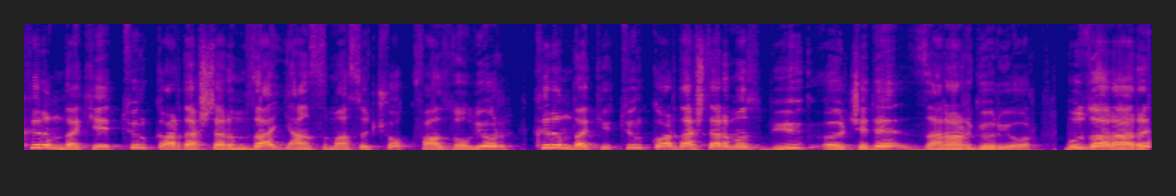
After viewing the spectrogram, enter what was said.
Kırım'daki Türk kardeşlerimize yansıması çok fazla oluyor. Kırım'daki Türk kardeşlerimiz büyük ölçüde zarar görüyor. Bu zararı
